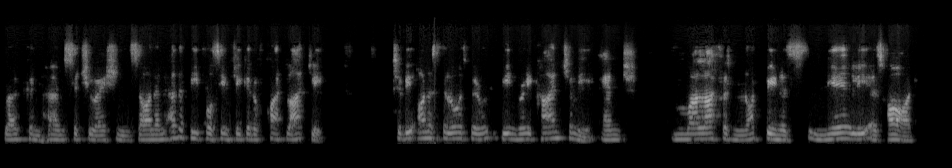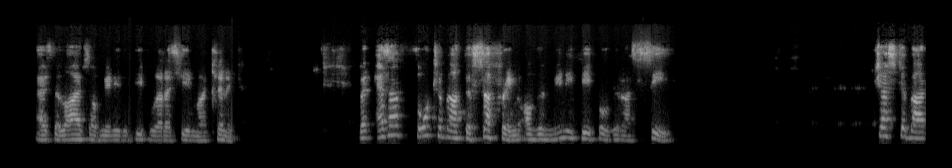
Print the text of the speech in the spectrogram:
broken home situation and so on. And other people seem to get off quite lightly. To be honest, the Lord's been, been very kind to me, and my life has not been as nearly as hard as the lives of many of the people that I see in my clinic. But as I've thought about the suffering of the many people that I see, just about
